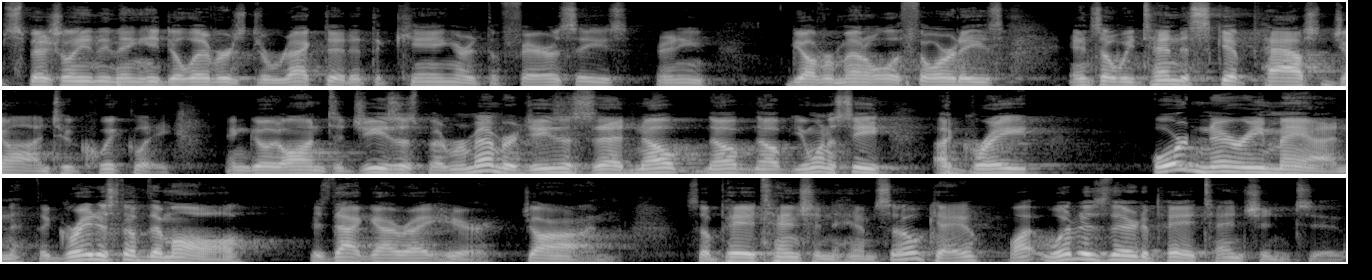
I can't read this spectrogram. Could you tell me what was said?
especially anything he delivers directed at the king or at the Pharisees or any governmental authorities. And so we tend to skip past John too quickly and go on to Jesus. But remember, Jesus said, Nope, nope, nope. You want to see a great, ordinary man, the greatest of them all, is that guy right here, John. So pay attention to him. So, okay, what, what is there to pay attention to?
